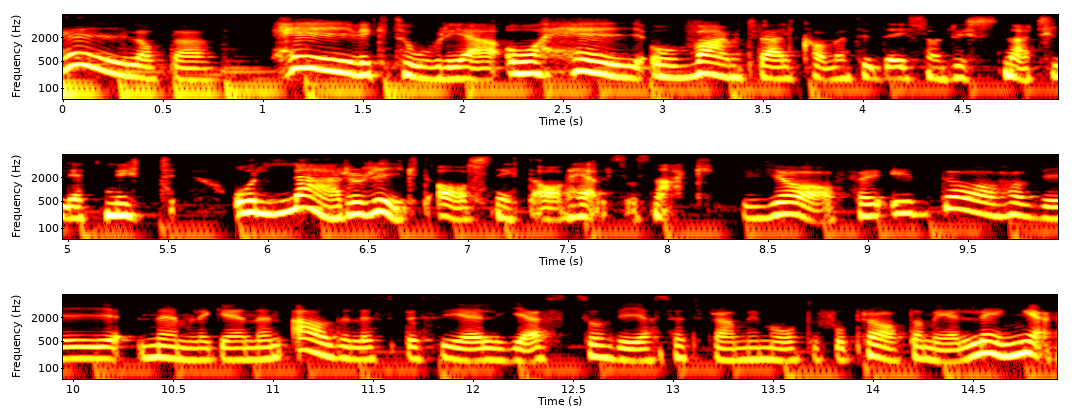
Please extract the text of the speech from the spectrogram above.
Hej Lotta! Hej Victoria och hej och varmt välkommen till dig som lyssnar till ett nytt och lärorikt avsnitt av Hälsosnack. Ja, för idag har vi nämligen en alldeles speciell gäst som vi har sett fram emot att få prata med länge.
